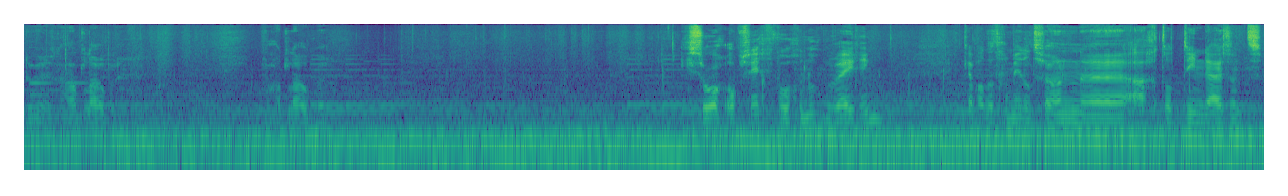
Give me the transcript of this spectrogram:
Ik eens hardlopen. Of hardlopen. Zorg op zich voor genoeg beweging. Ik heb altijd gemiddeld zo'n eh 8 tot 10.000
